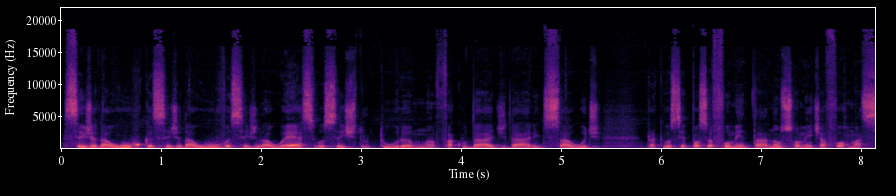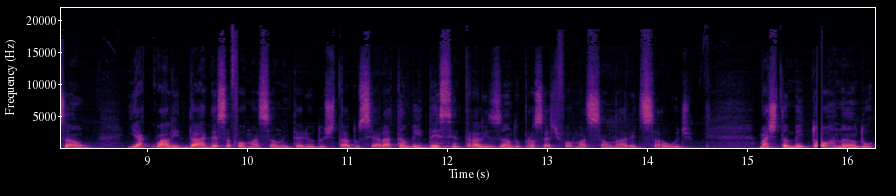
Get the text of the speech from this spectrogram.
seja da URCA, seja da UVA, seja da UES, você estrutura uma faculdade da área de saúde para que você possa fomentar não somente a formação, e a qualidade dessa formação no interior do estado do Ceará, também descentralizando o processo de formação na área de saúde, mas também tornando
